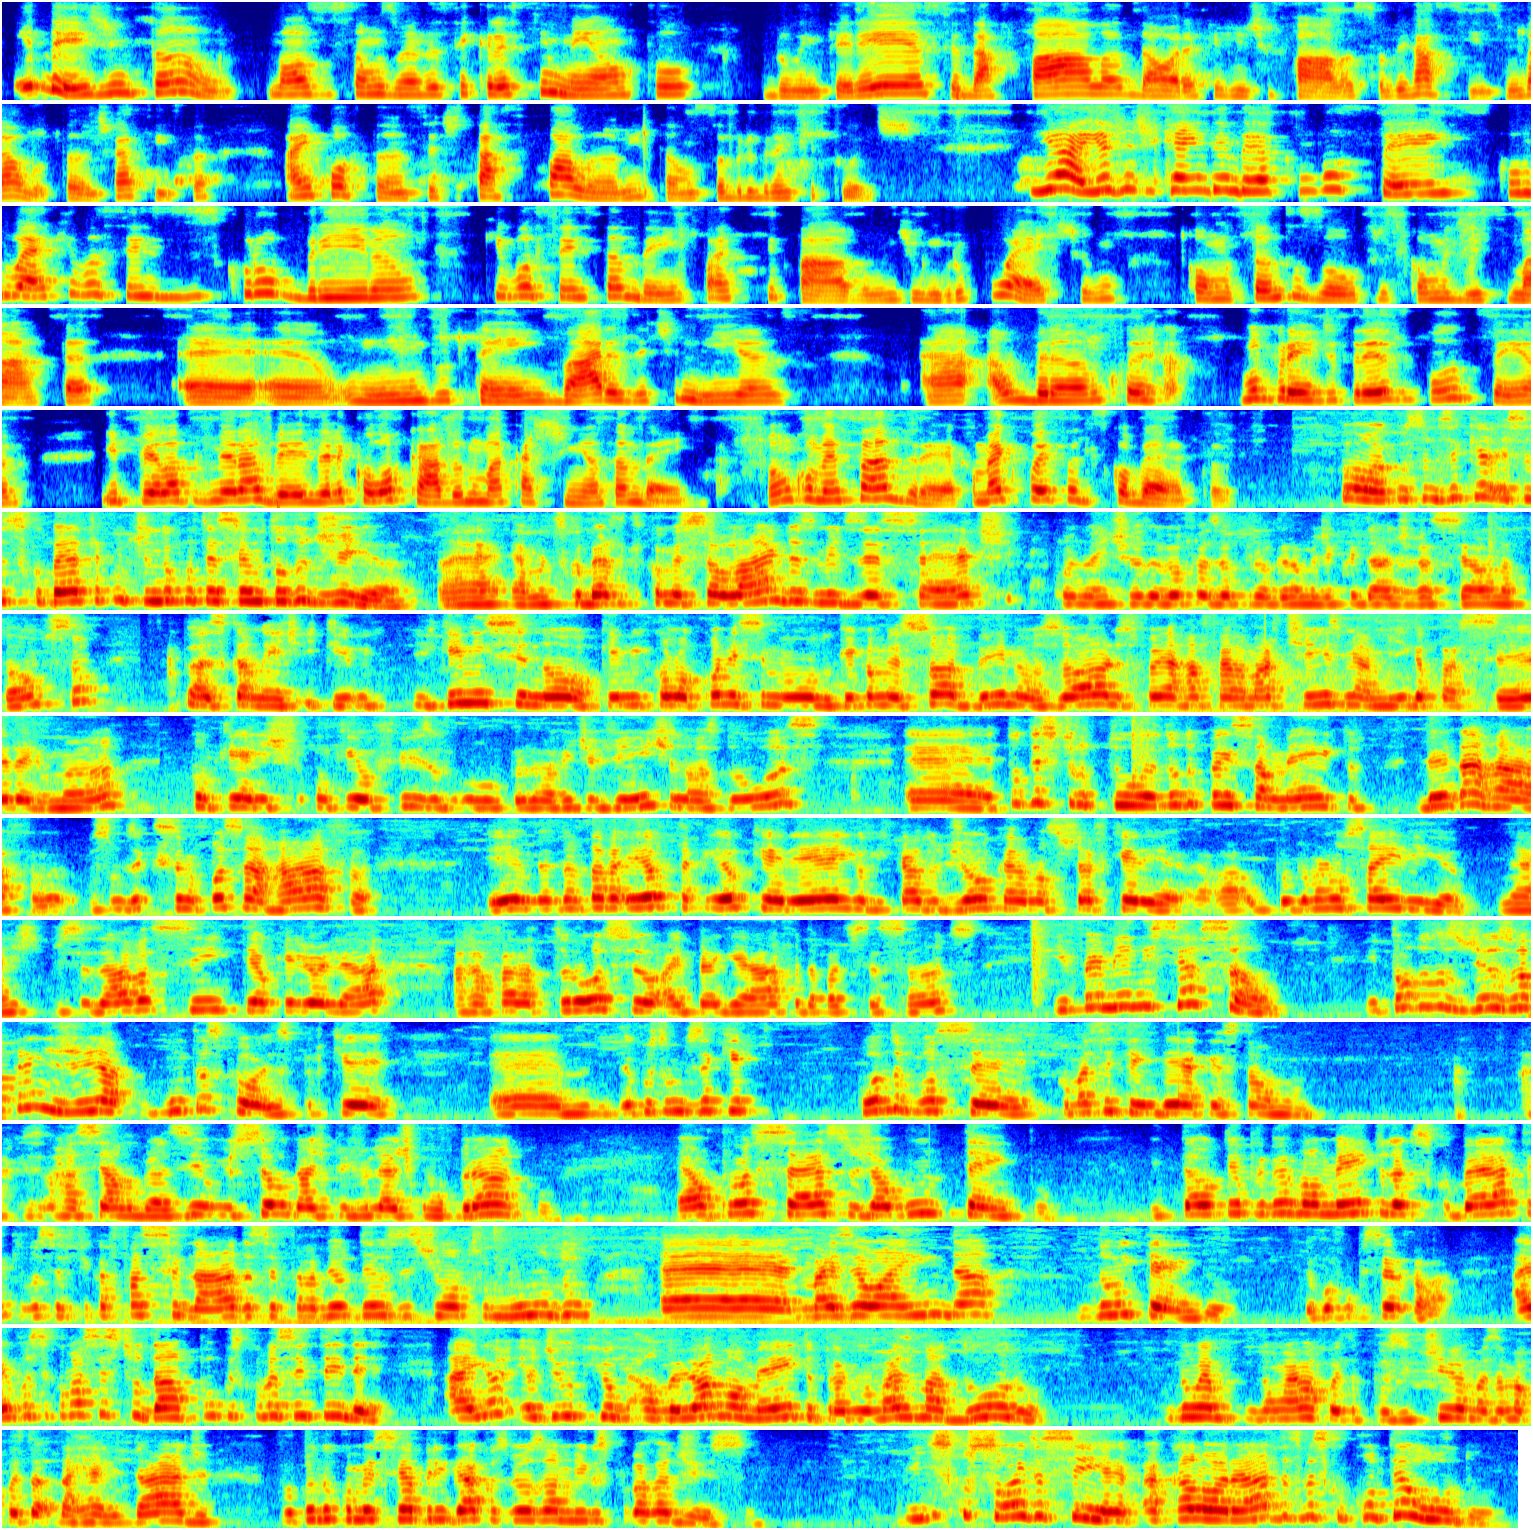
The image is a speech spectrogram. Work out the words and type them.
E desde então, nós estamos vendo esse crescimento do interesse, da fala, da hora que a gente fala sobre racismo da luta antirracista, a importância de estar se falando, então, sobre branquitude. E aí a gente quer entender com vocês quando é que vocês descobriram que vocês também participavam de um grupo étnico, como tantos outros, como disse Marta, é, é, o mundo tem várias etnias, a, a, o branco compreende 13%, e pela primeira vez ele é colocado numa caixinha também. Vamos começar, André. Como é que foi essa descoberta? Bom, eu costumo dizer que essa descoberta continua acontecendo todo dia. Né? É uma descoberta que começou lá em 2017, quando a gente resolveu fazer o programa de equidade racial na Thompson, basicamente. E, que, e quem me ensinou, quem me colocou nesse mundo, quem começou a abrir meus olhos foi a Rafaela Martins, minha amiga, parceira, irmã, com quem, a gente, com quem eu fiz o, o programa 2020, nós duas. É, toda estrutura, todo pensamento veio da Rafa. Costumo dizer que se não fosse a Rafa, Eu, eu, tava, eu, eu querer e o Ricardo John, que era nosso chefe, querer. O programa não sairia. Né? A gente precisava, sim, ter aquele olhar. A Rafaela trouxe a Empregue Afro da Patrícia Santos e foi minha iniciação. E todos os dias eu aprendia muitas coisas, porque é, eu costumo dizer que quando você começa a entender a questão racial no Brasil e o seu lugar de privilégio como branco, é um processo de algum tempo. Então, tem o primeiro momento da descoberta que você fica fascinada, você fala, meu Deus, existe um outro mundo, é, mas eu ainda não entendo. Eu vou observar. Aí você começa a estudar um pouco e começa a entender. Aí eu, eu digo que o, o melhor momento, para mim, o mais maduro, não é, não é uma coisa positiva, mas é uma coisa da realidade, foi quando eu comecei a brigar com os meus amigos por causa disso. Em discussões, assim, acaloradas, mas com conteúdo.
